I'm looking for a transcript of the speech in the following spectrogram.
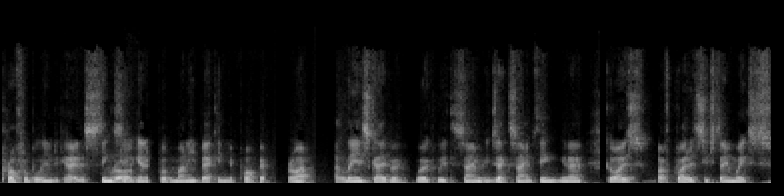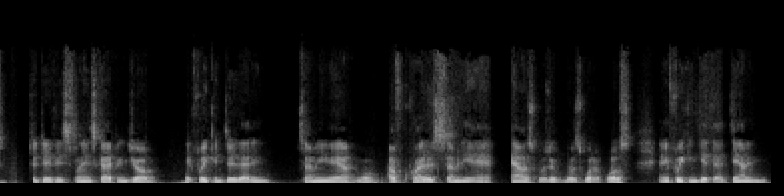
profitable indicators, things that are going to put money back in your pocket, right? A landscaper worked with the same exact same thing. You know, guys, I've quoted 16 weeks to do this landscaping job. If we can do that in so many hours, well, I've quoted so many hours was it was what it was, and if we can get that down and,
